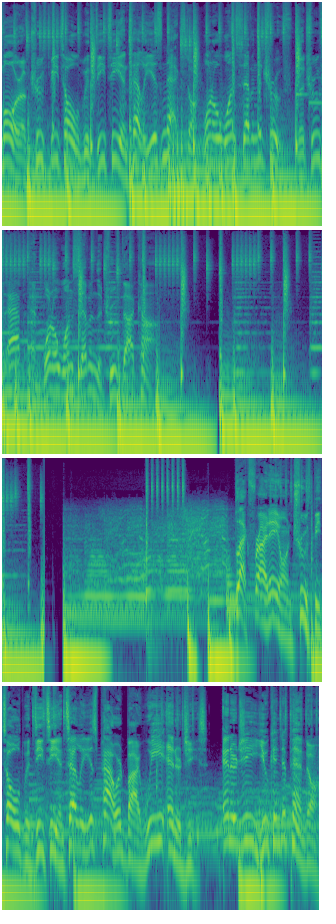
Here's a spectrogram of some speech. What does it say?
More of Truth Be Told with DT and Telly is next on 1017 The Truth, The Truth app, and 1017thetruth.com. Black Friday on Truth Be Told with DT and Telly is powered by We Energies. Energy you can depend on.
